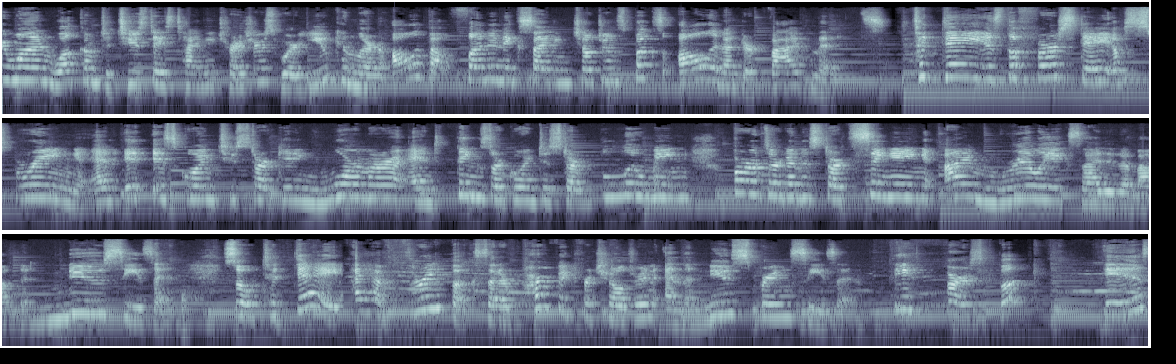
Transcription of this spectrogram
everyone! Welcome to Tuesday's Tiny Treasures where you can learn all about fun and exciting children's books all in under 5 minutes. Today is the first day of spring and it is going to start getting warmer and things are going to start blooming, birds are going to start singing. I'm really excited about the new season. So today I have three books that are perfect for children and the new spring season. The first book is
